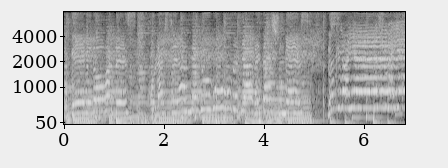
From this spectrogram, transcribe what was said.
boker edo artez Jolasean behar dugu berdea gaitasunez Noski baiet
